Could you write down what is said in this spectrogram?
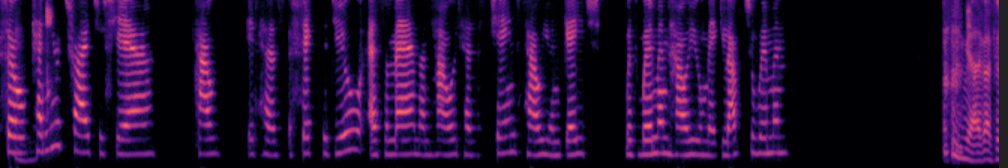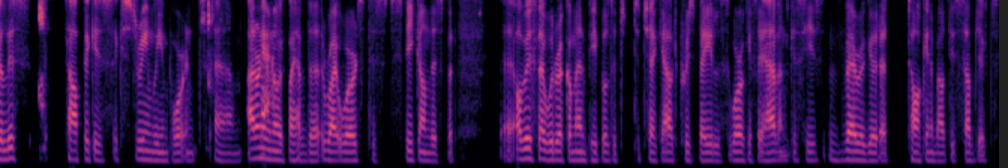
So, mm-hmm. can you try to share how it has affected you as a man and how it has changed how you engage with women, how you make love to women? yeah, I feel this topic is extremely important. Um, I don't yeah. even know if I have the right words to, to speak on this, but uh, obviously I would recommend people to to check out Chris Bale's work if they haven't, because he's very good at talking about these subjects.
